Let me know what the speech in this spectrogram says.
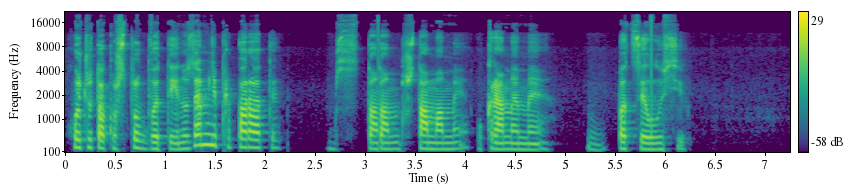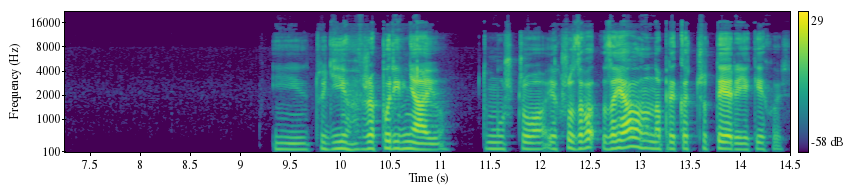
Хочу також спробувати іноземні препарати з там, там штамами окремими бацилусів. І тоді вже порівняю. Тому що якщо заявлено, наприклад, 4 якихось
